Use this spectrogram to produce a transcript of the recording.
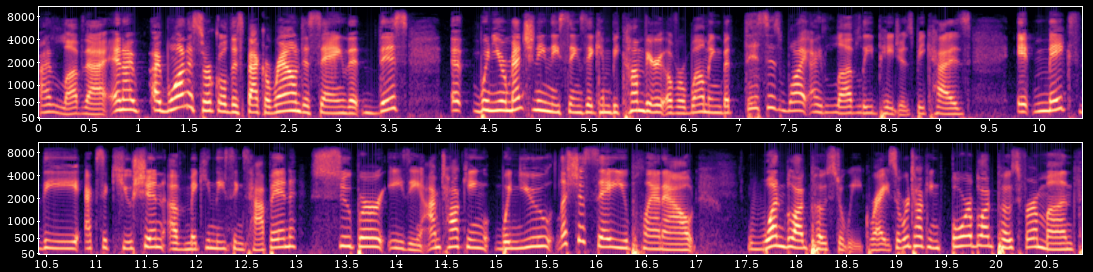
I love that. And I, I want to circle this back around to saying that this, uh, when you're mentioning these things, they can become very overwhelming. But this is why I love Leadpages because it makes the execution of making these things happen super easy. I'm talking when you, let's just say you plan out one blog post a week, right? So we're talking four blog posts for a month.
